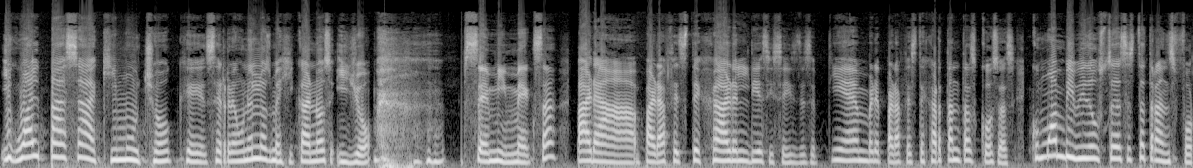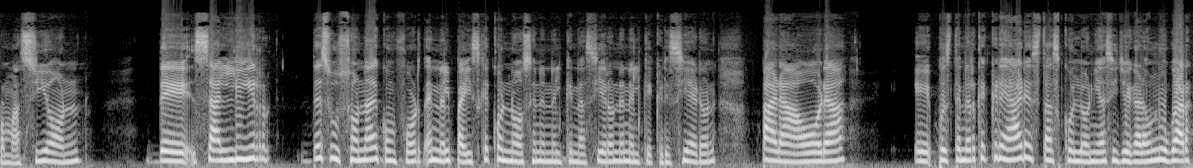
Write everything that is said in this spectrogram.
Igual pasa aquí mucho que se reúnen los mexicanos y yo, semi-mexa, para, para festejar el 16 de septiembre, para festejar tantas cosas. ¿Cómo han vivido ustedes esta transformación de salir de su zona de confort en el país que conocen, en el que nacieron, en el que crecieron, para ahora eh, pues tener que crear estas colonias y llegar a un lugar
